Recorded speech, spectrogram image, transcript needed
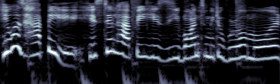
He was happy he's still happy he's he wants me to grow more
